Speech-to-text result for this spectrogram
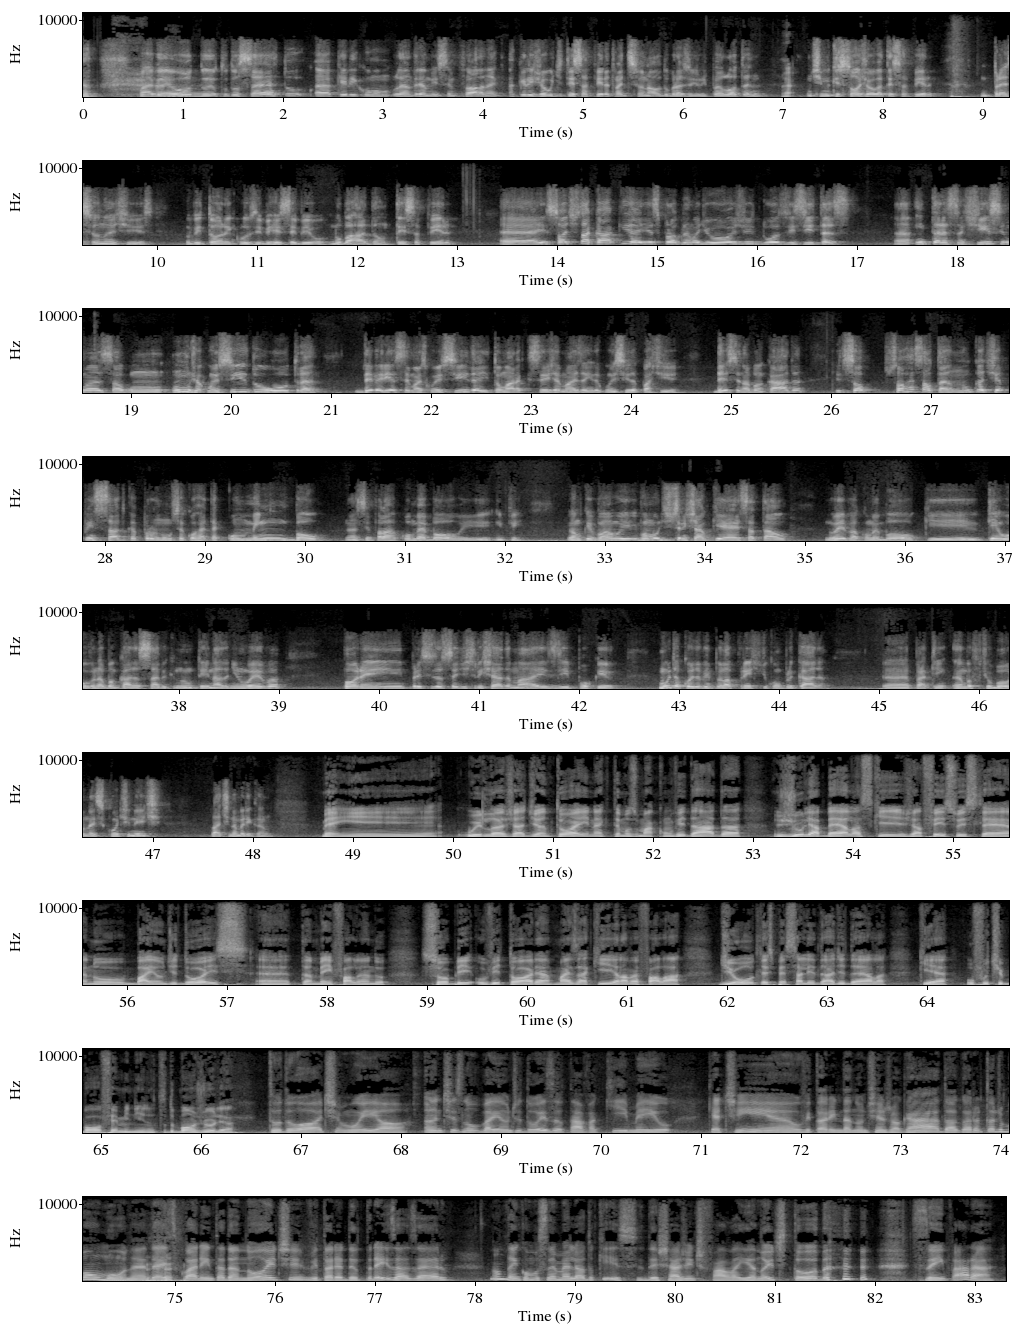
Mas ganhou, deu tudo certo. Aquele, como o Leandro Amin sempre fala, né? Aquele jogo de terça-feira tradicional do Brasil de Pelotas, né? É. Um time que só joga terça-feira. Impressionante isso. O Vitória, inclusive, recebeu no Barradão terça-feira. É, e só destacar que aí esse programa de hoje, duas visitas uh, interessantíssimas, algum um já conhecido, outra deveria ser mais conhecida e tomara que seja mais ainda conhecida a partir desse na bancada. E só, só ressaltar, eu nunca tinha pensado que a pronúncia correta é Comembol, né? Se falar Comebol e, enfim. Vamos que vamos e vamos destrinchar o que é essa tal Nueva Comebol, que quem ouve na bancada sabe que não tem nada de Nueva, porém precisa ser destrinchada mais e porque muita coisa vem pela frente de complicada é, para quem ama futebol nesse continente latino-americano. Bem, e o Irlan já adiantou aí, né, que temos uma convidada, Júlia Belas, que já fez sua estreia no Baião de Dois, é, também falando sobre o Vitória, mas aqui ela vai falar de outra especialidade dela, que é o futebol feminino. Tudo bom, Júlia? Tudo ótimo. E, ó, antes no Baião de Dois eu tava aqui meio quietinha, o Vitória ainda não tinha jogado, agora eu tô de bom humor, né? 10h40 da noite, Vitória deu 3 a 0 não tem como ser melhor do que isso. Deixar a gente fala aí a noite toda, sem parar.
